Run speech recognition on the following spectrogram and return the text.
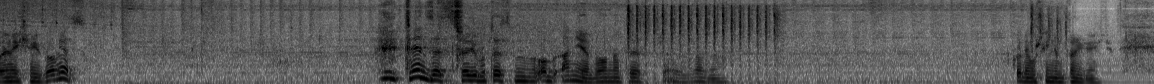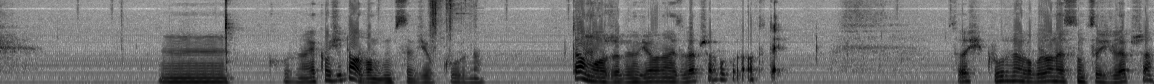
Kolejny śmigłowiec? Ten zestrzelił, bo to jest... A nie, bo ona to jest... To jest woda. Kurde, muszę inną broń wziąć. Mm, kurna, jakąś nową bym sobie wziął, kurna. To może bym wziął, ona jest lepsza w ogóle od tej. Coś, kurna, w ogóle one są coś lepsze?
